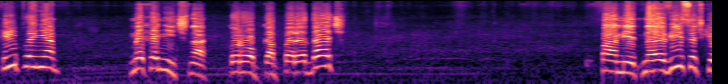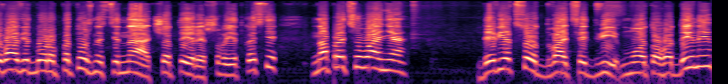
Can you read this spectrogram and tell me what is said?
кріплення, механічна коробка передач. Пам'ять на вісочки, вал відбору потужності на 4 швидкості. Напрацювання 922 мотогодини.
